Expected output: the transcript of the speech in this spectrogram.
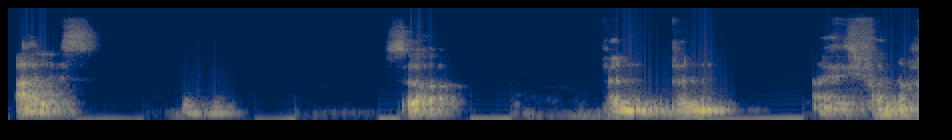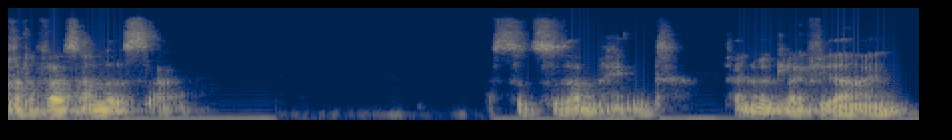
Alles. Mhm. So. Wenn, wenn, also ich wollte noch was anderes sagen. Was so zusammenhängt. Fällt mir gleich wieder ein.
